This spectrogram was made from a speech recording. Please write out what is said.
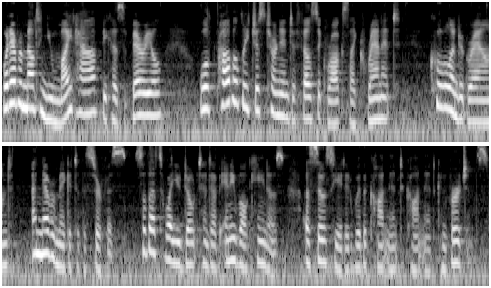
Whatever melting you might have because of burial will probably just turn into felsic rocks like granite, cool underground, and never make it to the surface. So that's why you don't tend to have any volcanoes associated with a continent to continent convergence.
